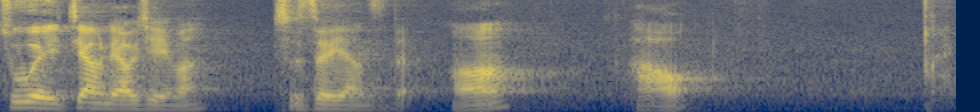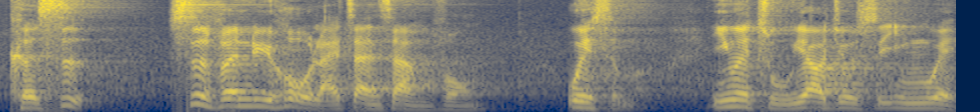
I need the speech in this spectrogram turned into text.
诸位这样了解吗？是这样子的啊。好，可是四分律后来占上风，为什么？因为主要就是因为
